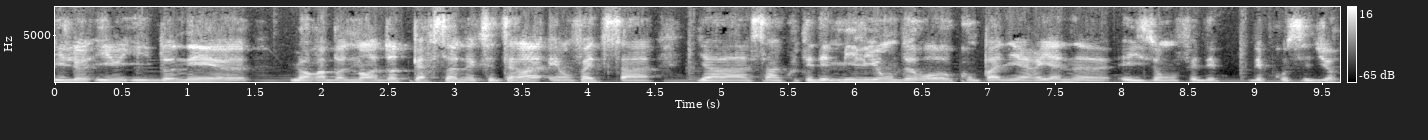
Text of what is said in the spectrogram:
ils, ils, donnaient euh, leur abonnement à d'autres personnes, etc. Et en fait, ça, y a, ça a coûté des millions d'euros aux compagnies aériennes euh, et ils ont fait des, des procédures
